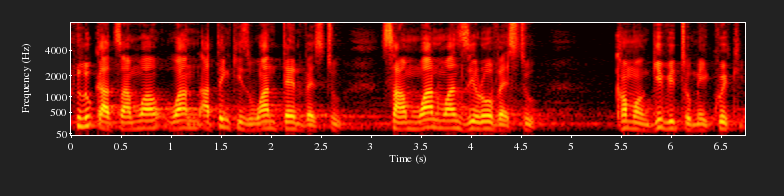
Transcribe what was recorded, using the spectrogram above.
Look at Psalm 1, 1 I think it's 110, verse 2. Psalm 110, verse 2. Come on, give it to me quickly.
